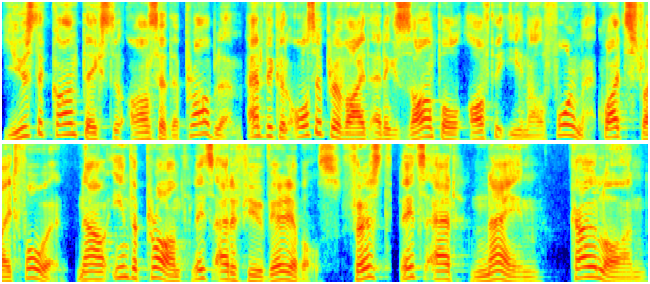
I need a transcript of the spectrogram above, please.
use the context to answer the problem. And we can also provide an example of the email format. Quite straightforward. Now in the prompt, let's add a few variables. First, let's add name colon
